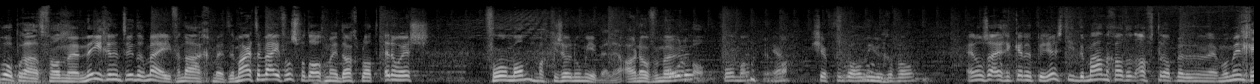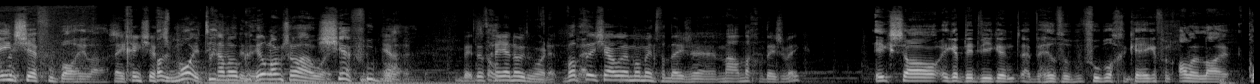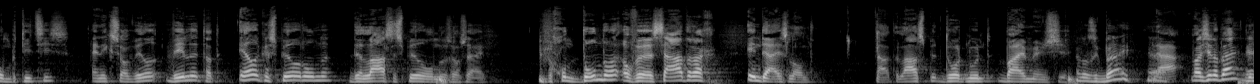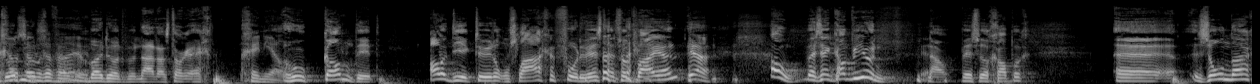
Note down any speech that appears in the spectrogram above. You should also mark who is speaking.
Speaker 1: voetbalpraat van eh, 29 mei. Vandaag met Maarten Wijfels van het Algemeen Dagblad NOS. Voorman, mag je zo noemen, je bellen. Arno Vermeulen.
Speaker 2: Voorman.
Speaker 1: Voorman, ja. Chef voetbal in ieder geval. En onze eigen Kenneth Perez, die de maandag altijd aftrapt met een eh, moment.
Speaker 3: Geen chef voetbal helaas.
Speaker 1: Nee, geen chef
Speaker 3: Dat is
Speaker 1: voetbal.
Speaker 3: mooi,
Speaker 1: Dat gaan we ook heel lang zo houden.
Speaker 3: Chef voetbal.
Speaker 1: Ja. Dat ga jij nooit worden. Wat is jouw eh, moment van deze maandag of deze week?
Speaker 3: Ik, zou, ik heb dit weekend heb heel veel voetbal gekeken van allerlei competities. En ik zou wil, willen dat elke speelronde de laatste speelronde zou zijn. Het begon donder, of, eh, zaterdag in Duitsland. Nou, de laatste Dortmund Bayern München.
Speaker 4: Daar was ik bij. Ja.
Speaker 3: Nou, was je erbij?
Speaker 1: We het zo nog even over.
Speaker 3: Bij Dortmund. Nou, dat is toch echt...
Speaker 1: Geniaal.
Speaker 3: Hoe kan dit? Alle directeuren ontslagen voor de wedstrijd van Bayern.
Speaker 4: Ja.
Speaker 3: Oh, wij zijn kampioen. Nou, best wel grappig. Eh, zondag,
